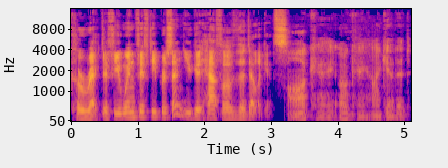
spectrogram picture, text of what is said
Correct. If you win 50%, you get half of the delegates. Okay, okay, I get it.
